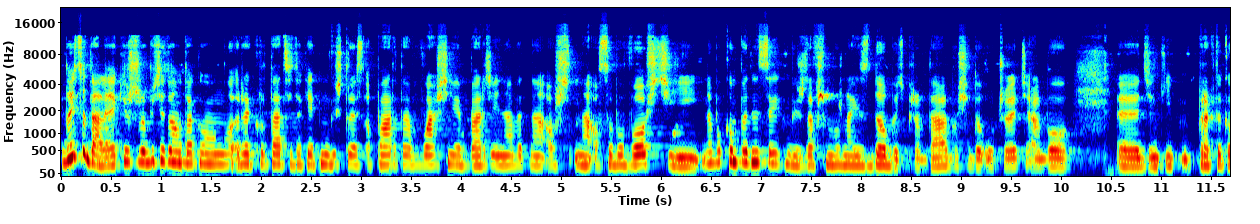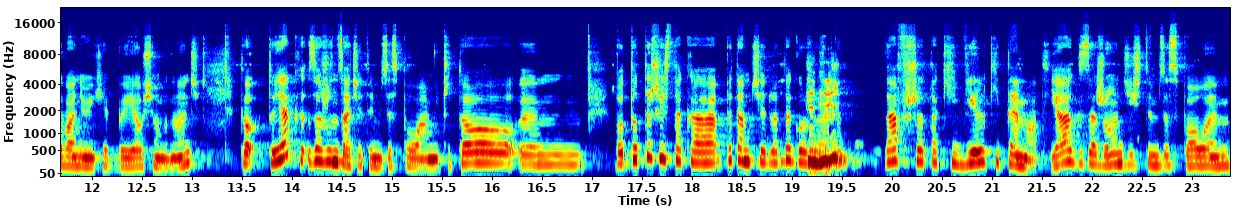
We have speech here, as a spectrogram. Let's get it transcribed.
No i co dalej? Jak już robicie tą taką rekrutację, tak jak mówisz, która jest oparta właśnie bardziej nawet na, os na osobowości, no bo kompetencje, jak mówisz, zawsze można je zdobyć, prawda? Albo się douczyć, albo e, dzięki praktykowaniu ich jakby je osiągnąć. To, to jak zarządzacie tymi zespołami? Czy to, ym, bo to też jest taka, pytam Cię dlatego, że mhm zawsze taki wielki temat, jak zarządzić tym zespołem,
